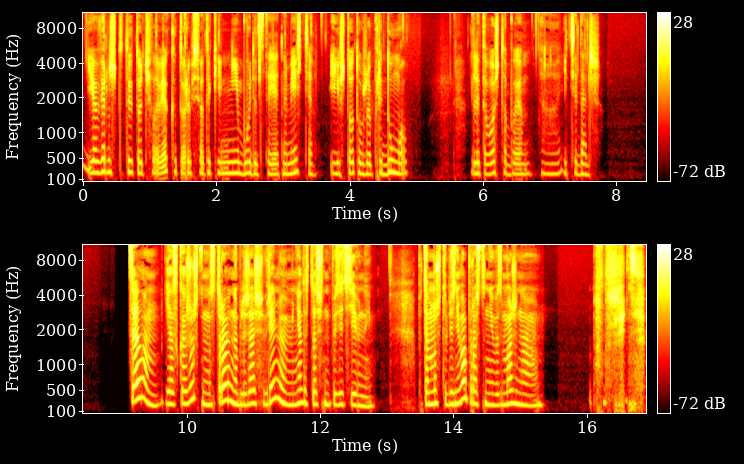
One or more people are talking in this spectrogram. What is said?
я уверена, что ты тот человек, который все-таки не будет стоять на месте и что-то уже придумал для того, чтобы э, идти дальше. В целом, я скажу, что настрой на ближайшее время у меня достаточно позитивный, потому что без него просто невозможно жить.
